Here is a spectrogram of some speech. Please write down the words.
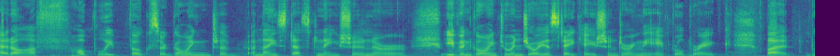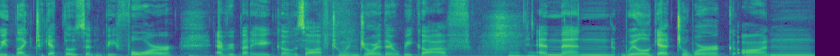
head off, hopefully folks are going to a nice destination or even going to enjoy a staycation during the April break. But we'd like to get those in before everybody goes off to enjoy their week off. Mm-hmm. And then we'll get to work on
